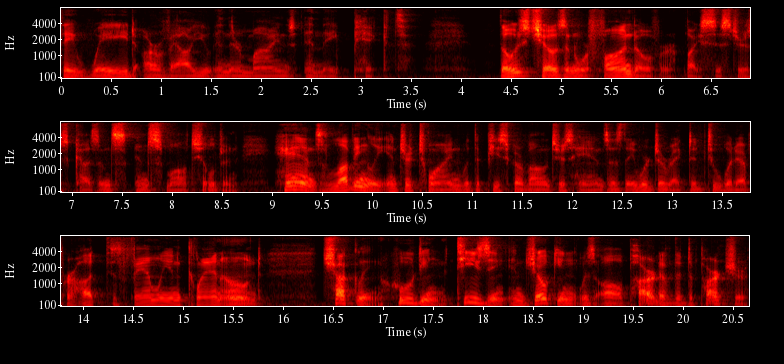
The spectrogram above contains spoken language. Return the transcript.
They weighed our value in their minds and they picked. Those chosen were fawned over by sisters, cousins, and small children. Hands lovingly intertwined with the Peace Corps volunteers' hands as they were directed to whatever hut the family and clan owned. Chuckling, hooting, teasing, and joking was all part of the departure.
